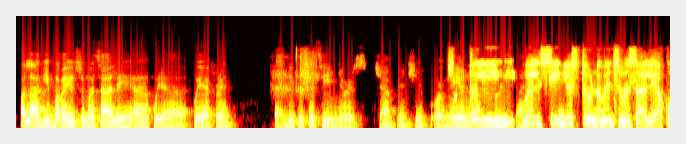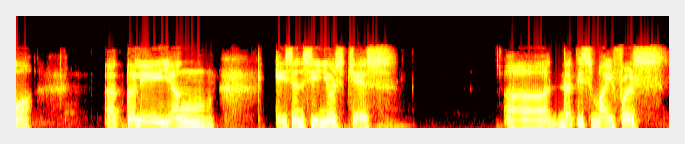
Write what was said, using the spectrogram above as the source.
Palagi ba kayo sumasali, uh, Kuya Kuya Friend? Sa dito sa seniors championship or ngayon Actually, lang well, seniors tournament sumasali ako. Actually, yung Asian Seniors Chess, uh, that is my first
